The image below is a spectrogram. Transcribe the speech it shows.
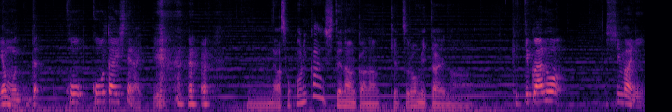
いやもうだこう交代してないっていう。うんだからそこに関してなんかなんか結論みたいな、結局あの島に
